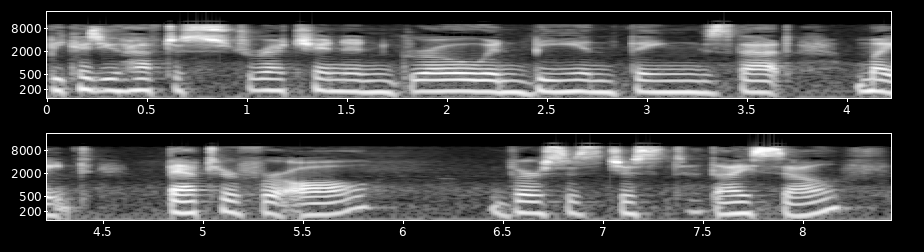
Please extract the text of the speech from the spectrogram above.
because you have to stretch in and grow and be in things that might better for all versus just thyself.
